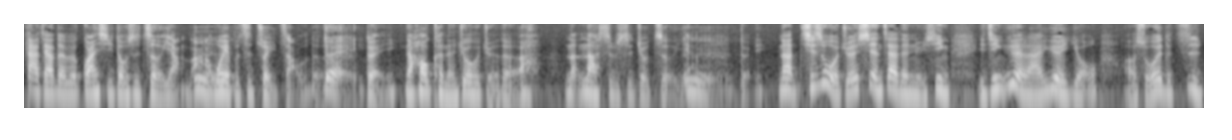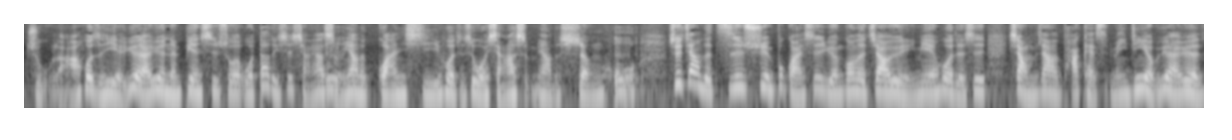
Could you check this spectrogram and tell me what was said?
大家的关系都是这样吧，嗯、我也不是最早的，对对，然后可能就会觉得啊。那那是不是就这样？嗯、对，那其实我觉得现在的女性已经越来越有呃所谓的自主啦，或者也越来越能辨识说我到底是想要什么样的关系，嗯、或者是我想要什么样的生活。嗯、所以这样的资讯，不管是员工的教育里面，或者是像我们这样的 podcast 里面，已经有越来越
